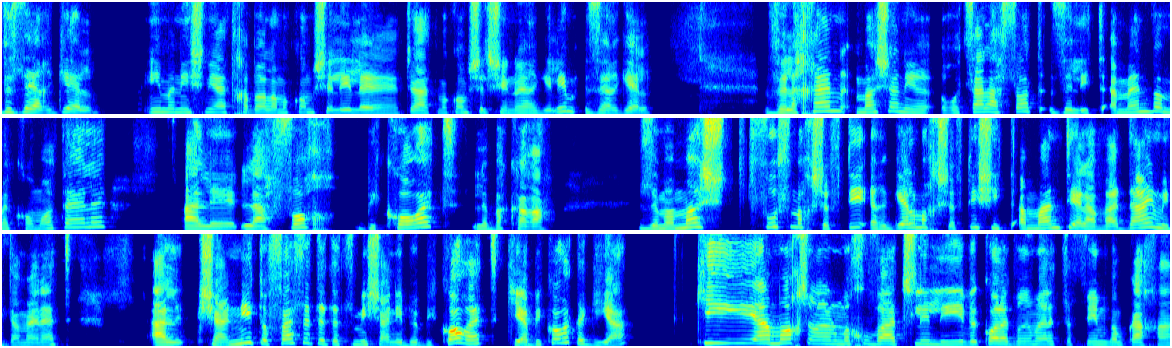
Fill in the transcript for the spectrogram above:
וזה הרגל. אם אני שנייה אתחבר למקום שלי, את יודעת, מקום של שינוי הרגלים, זה הרגל. ולכן מה שאני רוצה לעשות זה להתאמן במקומות האלה על אה, להפוך ביקורת לבקרה. זה ממש דפוס מחשבתי, הרגל מחשבתי שהתאמנתי עליו ועדיין מתאמנת, על כשאני תופסת את עצמי שאני בביקורת, כי הביקורת תגיע, כי המוח שלנו מכוות שלילי וכל הדברים האלה צפים גם ככה.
